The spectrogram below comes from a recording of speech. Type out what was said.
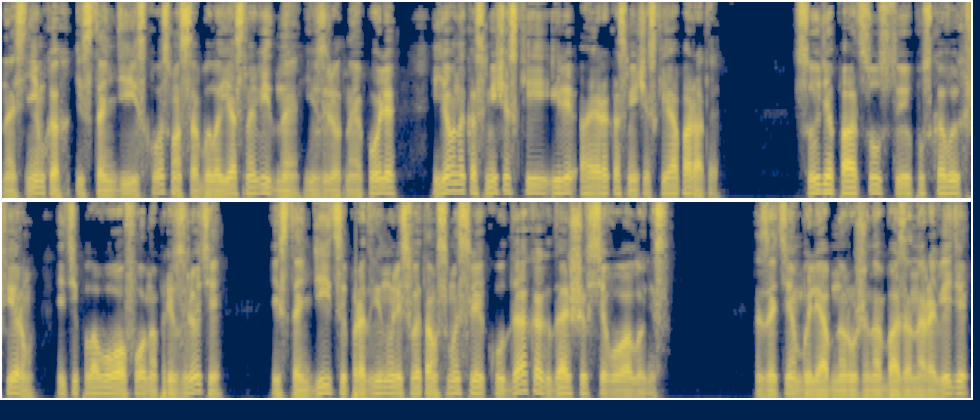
На снимках из Танди из космоса было ясно видно и взлетное поле, явно космические или аэрокосмические аппараты. Судя по отсутствию пусковых ферм и теплового фона при взлете, истандийцы продвинулись в этом смысле куда как дальше всего Алонис. Затем были обнаружена база на Раведе,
